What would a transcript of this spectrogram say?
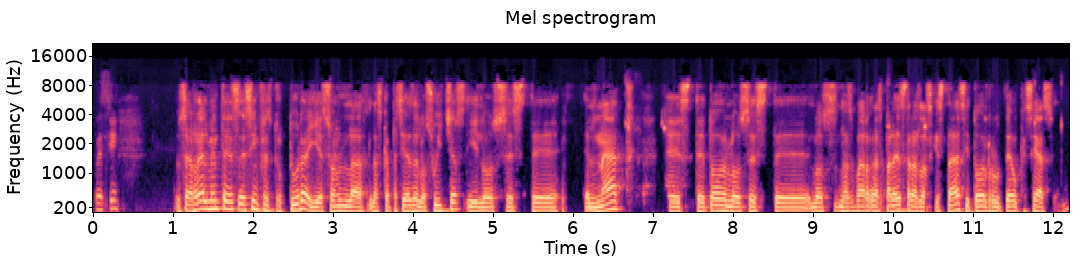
Pues sí. O sea, realmente es, es infraestructura y son las, las capacidades de los switchers y los, este, el NAT, este, todos los, este, los, las, bar- las paredes tras las que estás y todo el ruteo que se hace. ¿no?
